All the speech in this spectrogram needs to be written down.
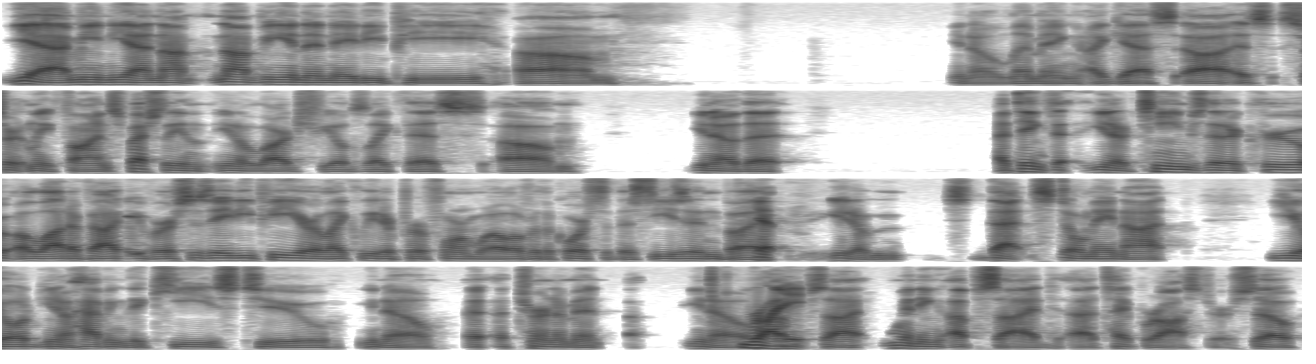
Yeah, I mean, yeah, not not being an ADP, um, you know, lemming, I guess, uh, is certainly fine, especially in you know large fields like this. Um, you know that I think that you know teams that accrue a lot of value versus ADP are likely to perform well over the course of the season, but Yep. you know that still may not yield you know having the keys to you know a, a tournament, uh, you know, Right. upside, winning upside uh, type roster. So,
